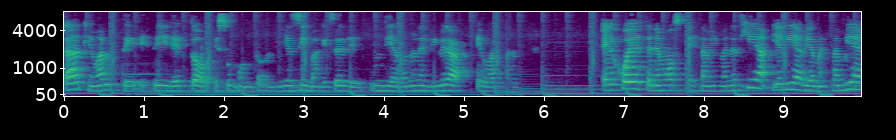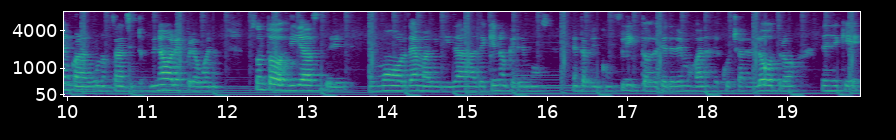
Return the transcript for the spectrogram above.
Ya quemarte este directo es un montón y encima que se de un día con una libra es. El jueves tenemos esta misma energía y el día viernes también con algunos tránsitos menores, pero bueno, son todos días de humor, de amabilidad, de que no queremos entrar en conflictos, de que tenemos ganas de escuchar al otro, desde que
